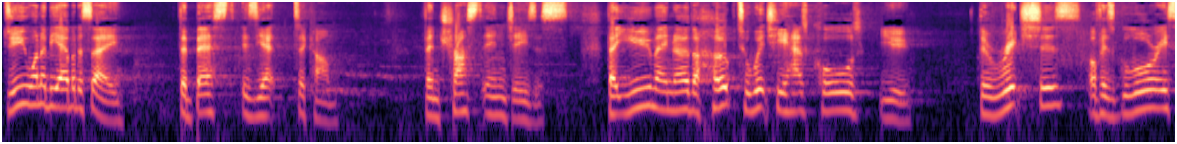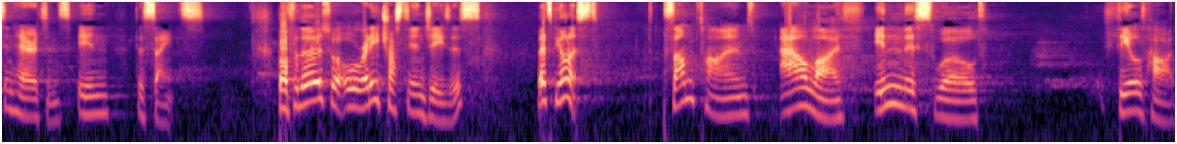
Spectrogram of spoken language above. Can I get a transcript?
Do you want to be able to say, the best is yet to come? Then trust in Jesus, that you may know the hope to which he has called you, the riches of his glorious inheritance in the saints. But for those who are already trusting in Jesus, Let's be honest. Sometimes our life in this world feels hard.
